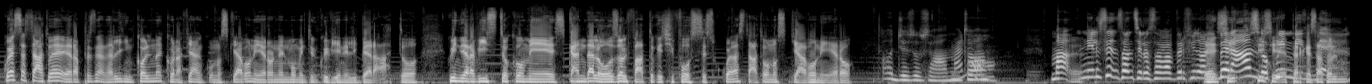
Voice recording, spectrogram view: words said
Questa statua è rappresentata da Lincoln con a fianco uno schiavo nero nel momento in cui viene liberato. Quindi era visto come scandaloso il fatto che ci fosse su quella statua uno schiavo nero. Oh Gesù Ma santo. no. Ma Eh. nel senso, anzi, lo stava perfino Eh, sì, liberando. sì, sì, quindi perché è stato il-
